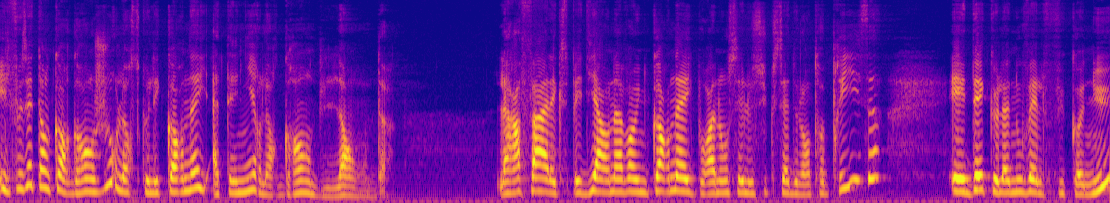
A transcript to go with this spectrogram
il faisait encore grand jour lorsque les corneilles atteignirent leur grande lande. La rafale expédia en avant une corneille pour annoncer le succès de l'entreprise, et dès que la nouvelle fut connue,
